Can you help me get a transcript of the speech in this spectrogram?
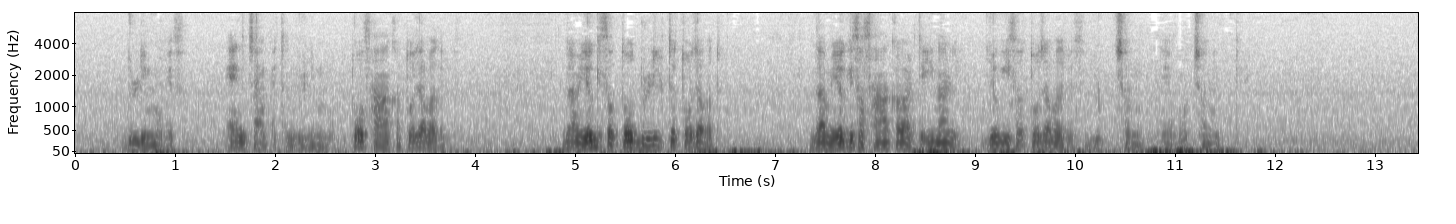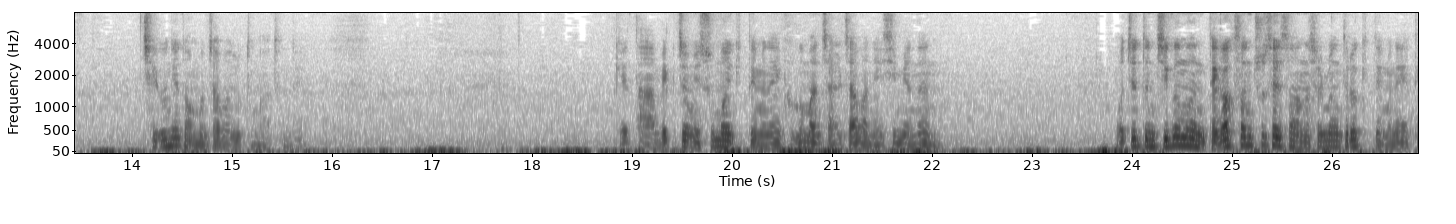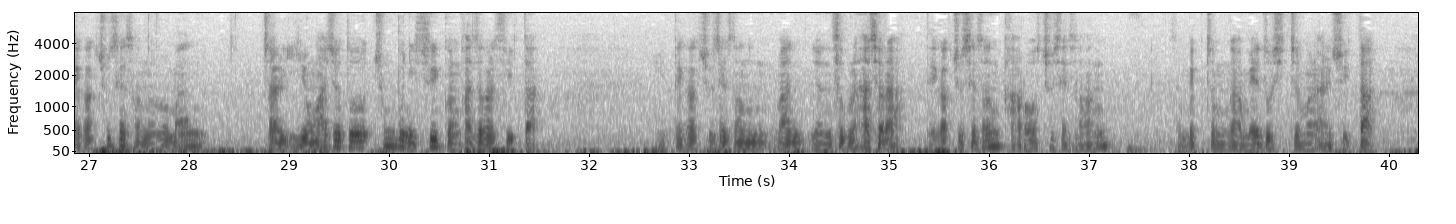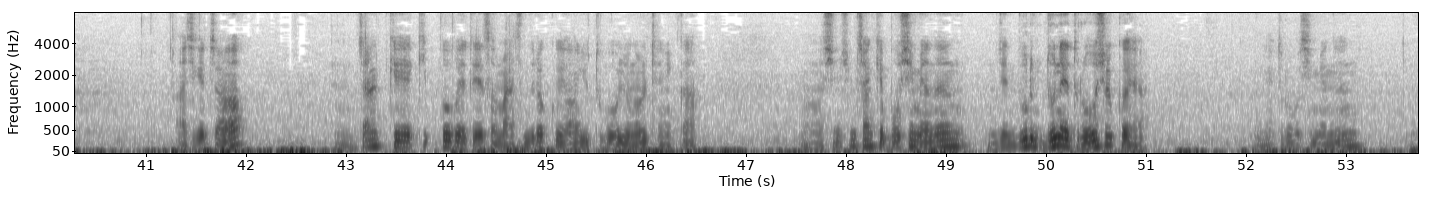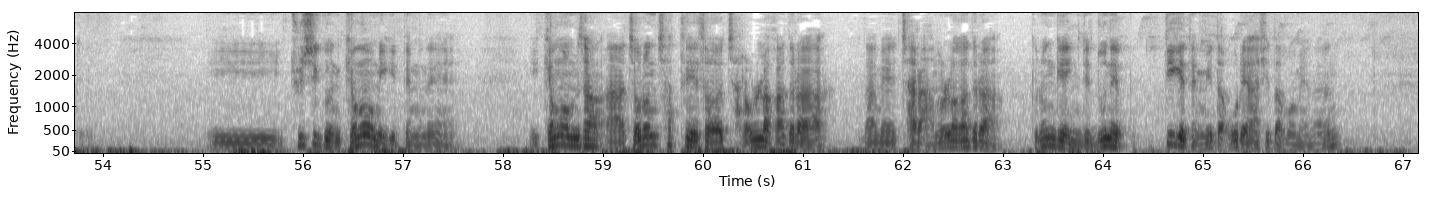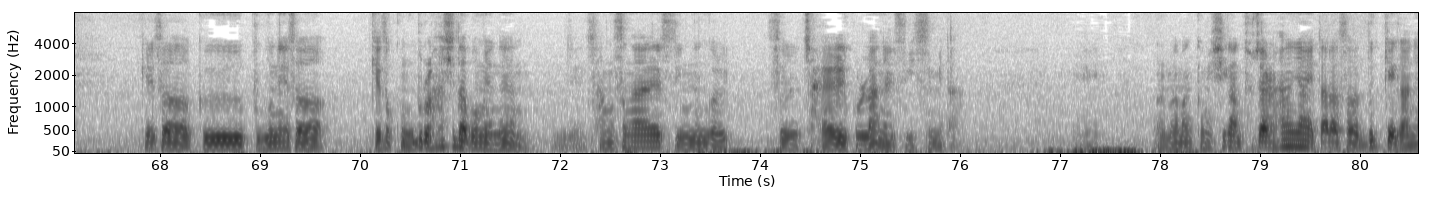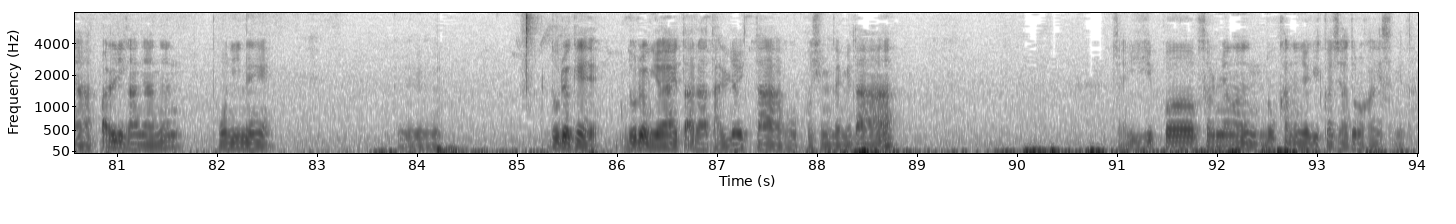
눌림목에서 N장 패턴 눌림목 또 상한가 또 잡아드렸어요 그 다음에 여기서 또 눌릴 때 또 잡아드렸어요 그 다음에 여기서 상한가 갈 때 이날 여기서 또 잡아드렸어요 6천, 예, 5천이 때. 최근에도 한번 잡아줬던 것 같은데. 이렇게 다 맥점이 숨어있기 때문에 그것만 잘 잡아내시면은 어쨌든 지금은 대각선 추세선 설명드렸기 때문에 대각 추세선으로만 잘 이용하셔도 충분히 수익권 가져갈 수 있다. 대각 추세선만 연습을 하셔라. 대각 추세선 가로 추세선. 맥점과 매도 시점을 알 수 있다. 아시겠죠? 음, 짧게 기법에 대해서 말씀드렸고요. 유튜브 올려놓을 테니까 어, 심심찮게 보시면은 이제 눈, 눈에 들어오실 거예요. 눈에 들어오시면은 이제 이 주식은 경험이기 때문에 이 경험상 아 저런 차트에서 잘 올라가더라 그 다음에 잘 안 올라가더라 그런 게 이제 눈에 띄게 됩니다 오래 하시다 보면은. 그래서 그 부분에서 계속 공부를 하시다 보면은 이제 상승할 수 있는 것을 잘 골라낼 수 있습니다. 예, 얼마만큼의 시간 투자를 하느냐에 따라서 늦게 가냐 빨리 가냐는 본인의 그 노력의 노력 여하에 따라 달려 있다고 보시면 됩니다. 자, 이 기법 설명은 녹화는 여기까지 하도록 하겠습니다.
